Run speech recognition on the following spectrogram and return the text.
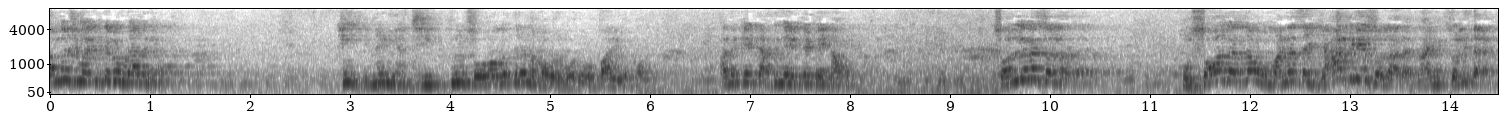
சந்தோஷமா இருக்கவே விடாதுங்க. ஏய் என்னடி ஆச்சு? இன்னும் சோகத்துல நம்ம ஒரு ஒரு ஒப்பாரி வைப்போம். அது கேட்டு அதுங்க என்டர்டெயின் ஆகும். சொல்லவே சொல்லாத. உன் சோகத்தை உன் மனசை யார்கிட்டயும் சொல்லாத. நான் இன்னைக்கு சொல்லித்தரேன்.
